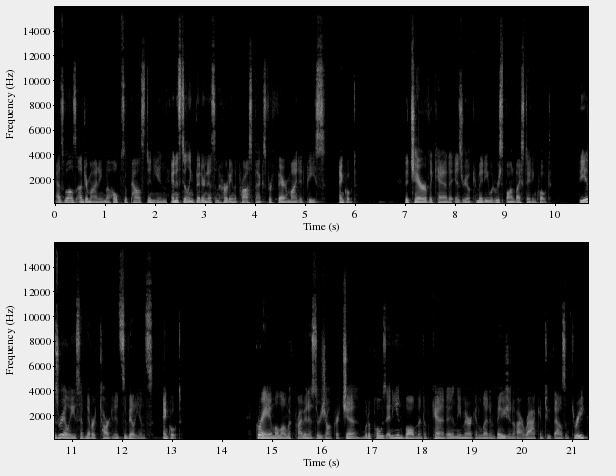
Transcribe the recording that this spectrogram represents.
as well as undermining the hopes of Palestinians and instilling bitterness and hurting the prospects for fair minded peace. The chair of the Canada Israel Committee would respond by stating, quote, The Israelis have never targeted civilians. Graham, along with Prime Minister Jean Chrétien, would oppose any involvement of Canada in the American led invasion of Iraq in 2003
